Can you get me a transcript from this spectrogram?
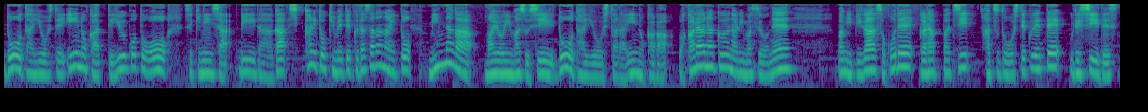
どう対応していいのかっていうことを責任者リーダーがしっかりと決めてくださらないとみんなが迷いますしどう対応したらいいのかがわからなくなりますよね。マミピがそこでガラッパチ発動してくれて嬉しいです。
